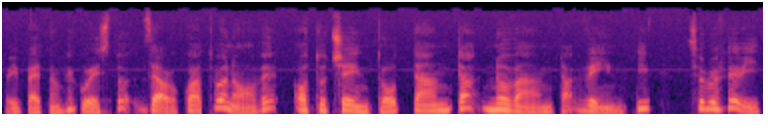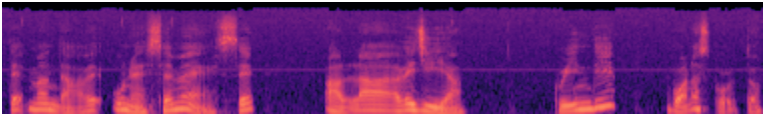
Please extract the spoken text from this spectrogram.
Ripeto anche questo, 049 880 90 20 se preferite mandare un sms alla regia. Quindi buon ascolto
